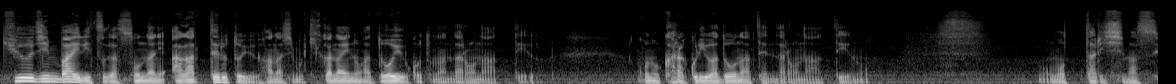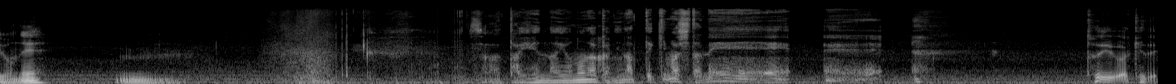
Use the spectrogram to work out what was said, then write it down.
求人倍率がそんなに上がってるという話も聞かないのはどういうことなんだろうなっていう。このからくりはどうなってんだろうなっていうのを思ったりしますよね。うんさあ大変な世の中になってきましたね、えー、というわけで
